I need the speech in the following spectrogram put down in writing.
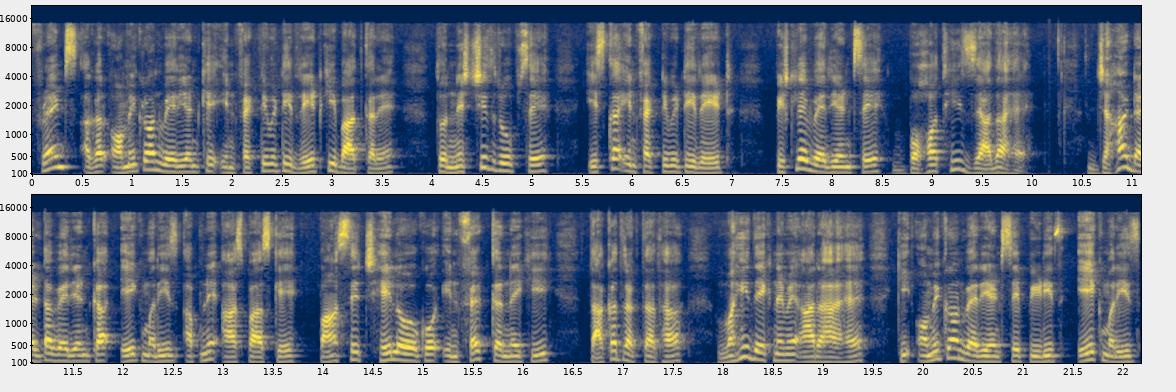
फ्रेंड्स अगर ओमिक्रॉन वेरिएंट के इन्फेक्टिविटी रेट की बात करें तो निश्चित रूप से इसका इन्फेक्टिविटी रेट पिछले वेरिएंट से बहुत ही ज़्यादा है। जहाँ डेल्टा वेरिएंट का एक मरीज़ अपने आसपास के पाँच से छः लोगों को इन्फेक्ट करने की ताकत रखता था, वहीं देखने में आ रहा है कि ओमिक्रॉन वेरिएंट से पीड़ित एक मरीज़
